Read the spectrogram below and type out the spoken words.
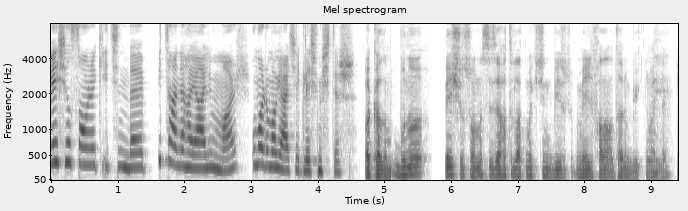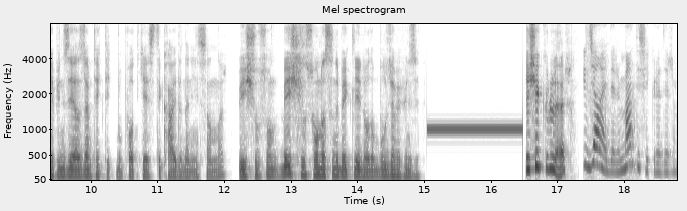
5 yıl sonraki içinde bir tane hayalim var. Umarım o gerçekleşmiştir. Bakalım bunu 5 yıl sonra size hatırlatmak için bir mail falan atarım büyük ihtimalle. Hepinize yazacağım tek tek bu podcast'i kaydeden insanlar. 5 yıl son 5 yıl sonrasını bekleyin oğlum bulacağım hepinizi. Teşekkürler. Rica ederim. Ben teşekkür ederim.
